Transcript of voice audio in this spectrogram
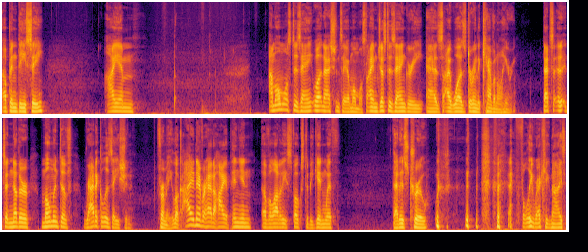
up in DC. I am I'm almost as angry. Well, I shouldn't say I'm almost. I am just as angry as I was during the Kavanaugh hearing. That's uh, it's another moment of radicalization for me. Look, I never had a high opinion of a lot of these folks to begin with. That is true. I fully recognize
